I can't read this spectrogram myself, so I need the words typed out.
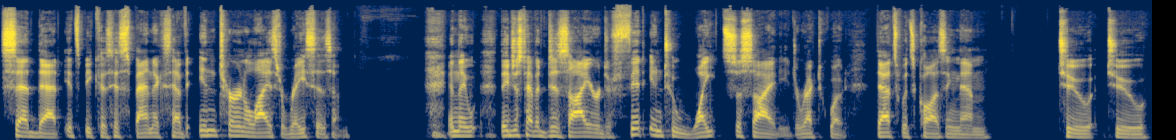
said that it's because Hispanics have internalized racism. And they, they just have a desire to fit into white society, direct quote. That's what's causing them to, to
